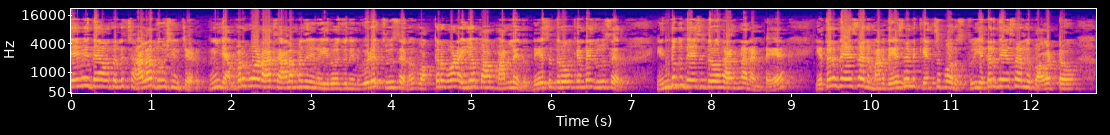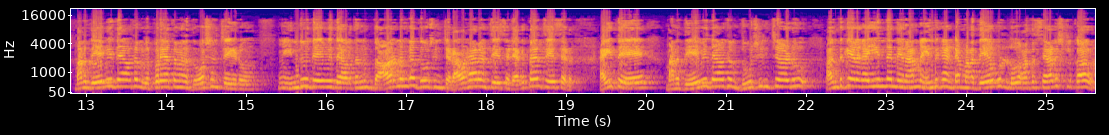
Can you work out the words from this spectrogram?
దేవీ దేవతలు చాలా దూషించాడు. ఎవరు కూడా చాలా మంది నేను ఈ రోజు నేను వీడియో చూశాను ఒక్కరు కూడా అయ్యో పాప అనలేదు. దేశద్రోహ కిందే చూశారు. ఎందుకు దేశద్రోహి అంటున్నానంటే ఇతర దేశాన్ని మన దేశాన్ని కించపరుస్తూ ఇతర దేశాలను పొగట్టం మన దేవీ దేవతలు విపరీతమైన దోషం చేయడం హిందూ దేవీ దేవతలను దారుణంగా దూషించాడు అవహేళన చేశాడు ఎగతాలు చేశాడు. అయితే మన దేవి దేవతను దూషించాడు. అందుకే ఇలాగ అయ్యిందని నేను అన్న. ఎందుకంటే మన దేవుళ్ళు అంత శాడిస్టులు కాదు.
